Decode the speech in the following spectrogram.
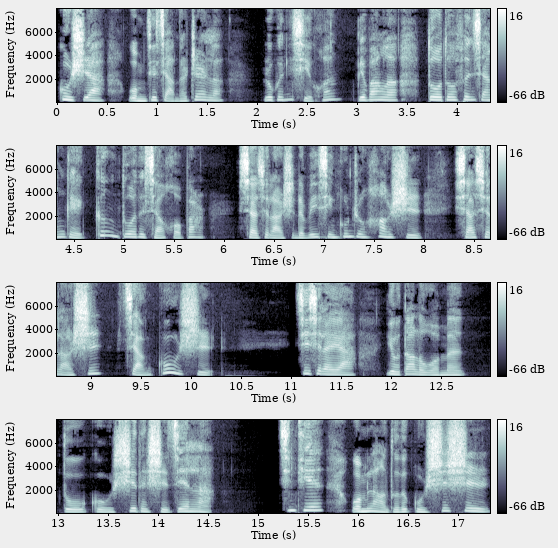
故事啊，我们就讲到这儿了。如果你喜欢，别忘了多多分享给更多的小伙伴。小雪老师的微信公众号是“小雪老师讲故事”。接下来呀，又到了我们读古诗的时间啦。今天我们朗读的古诗是《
